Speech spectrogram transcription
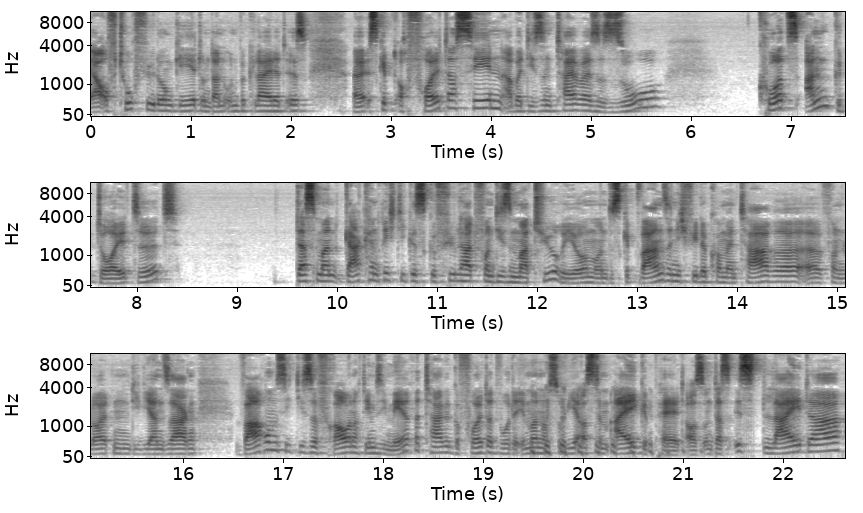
ja, auf Tuchfühlung geht und dann unbekleidet ist. Äh, es gibt auch Folterszenen, aber die sind teilweise so kurz angedeutet, dass man gar kein richtiges Gefühl hat von diesem Martyrium. Und es gibt wahnsinnig viele Kommentare äh, von Leuten, die dann sagen, warum sieht diese Frau, nachdem sie mehrere Tage gefoltert wurde, immer noch so wie aus dem Ei gepellt aus? Und das ist leider,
